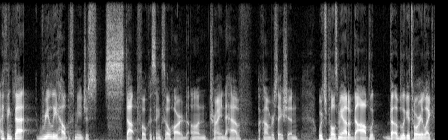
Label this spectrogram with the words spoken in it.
I think that really helps me just stop focusing so hard on trying to have a conversation, which pulls me out of the obli- the obligatory like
